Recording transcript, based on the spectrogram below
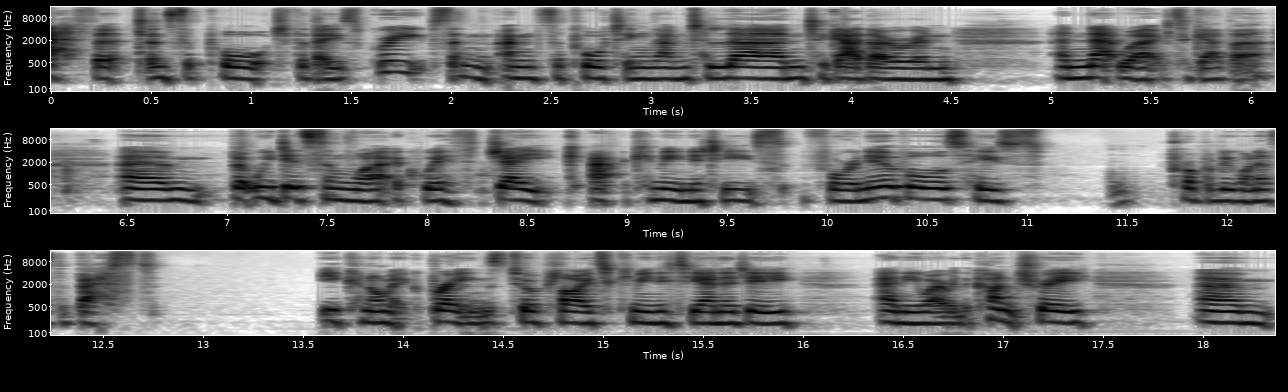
effort and support for those groups and, and supporting them to learn together and and network together. Um, but we did some work with Jake at Communities for Renewables, who's probably one of the best economic brains to apply to community energy anywhere in the country. Um,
